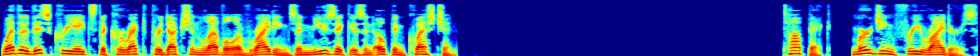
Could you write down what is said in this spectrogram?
Whether this creates the correct production level of writings and music is an open question. Merging free riders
